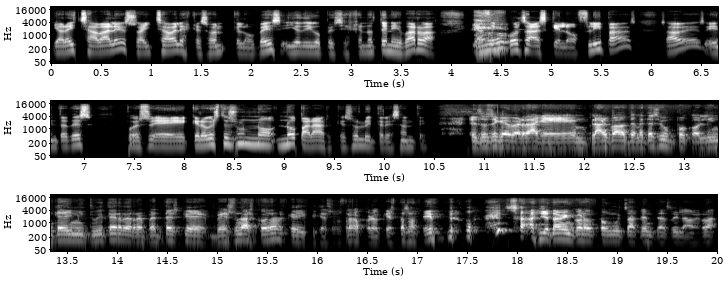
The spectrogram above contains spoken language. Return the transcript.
Y ahora hay chavales, hay chavales que son, que los ves y yo digo, pero si es que no tenéis barba y hacen cosas que lo flipas, ¿sabes? Y entonces pues eh, creo que esto es un no, no parar, que eso es lo interesante. Eso sí que es verdad, que en plan cuando te metes un poco en LinkedIn y Twitter, de repente es que ves unas cosas que dices, ostras, pero ¿qué estás haciendo? o sea, yo también conozco mucha gente así, la verdad.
